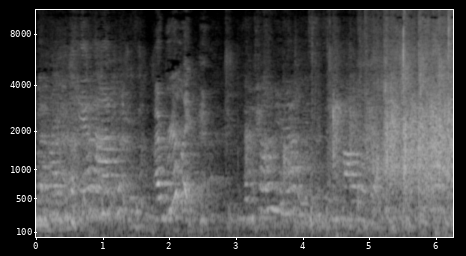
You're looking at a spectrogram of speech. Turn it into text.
But I cannot, I really, I'm telling you now, this is intolerable.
